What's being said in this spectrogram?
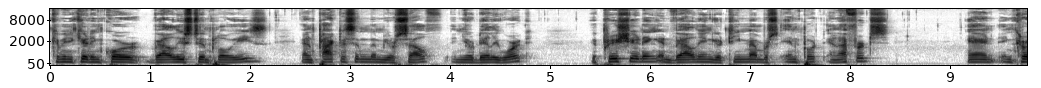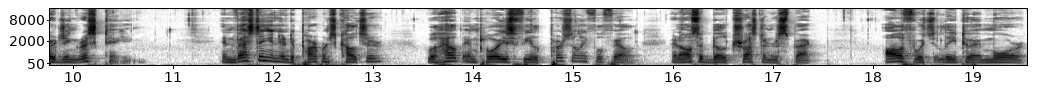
communicating core values to employees, and practicing them yourself in your daily work, appreciating and valuing your team members' input and efforts, and encouraging risk taking. Investing in your department's culture will help employees feel personally fulfilled and also build trust and respect, all of which lead to a more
